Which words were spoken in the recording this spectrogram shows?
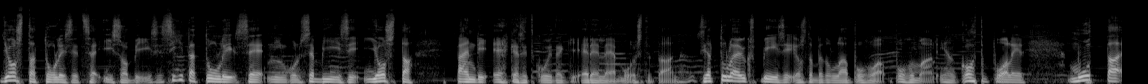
josta tuli sitten se iso biisi. Siitä tuli se, niin kun se biisi, josta bändi ehkä sitten kuitenkin edelleen muistetaan. Sieltä tulee yksi biisi, josta me tullaan puhua, puhumaan ihan kohta puoliin. Mutta äh,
